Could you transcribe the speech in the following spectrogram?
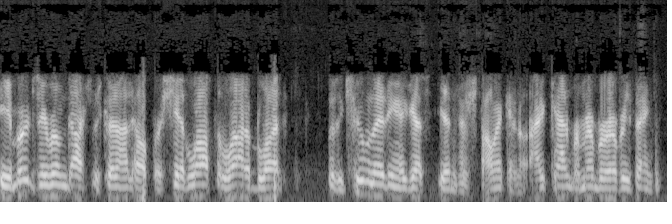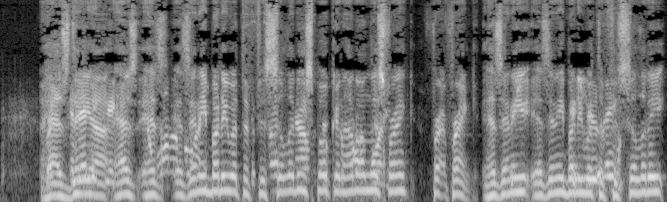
the emergency room doctors could not help her. She had lost a lot of blood, was accumulating, I guess, in her stomach, and I can't remember everything. Has the uh, case, has has, has anybody with the the facility spoken out on this. Frank? Fra- Frank, has any has anybody with the me? facility?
